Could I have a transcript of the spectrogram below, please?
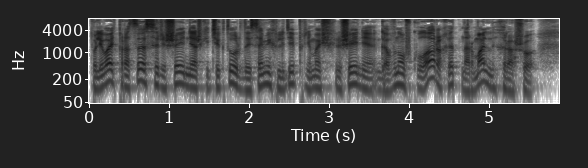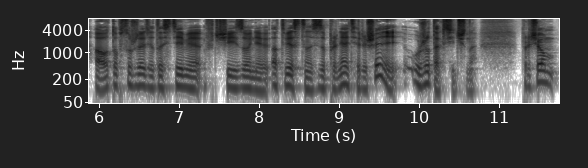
поливать процессы, решения, архитектур, да и самих людей, принимающих решения, говно в куларах – это нормально и хорошо. А вот обсуждать это с теми, в чьей зоне ответственность за принятие решений, уже токсично. Причем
